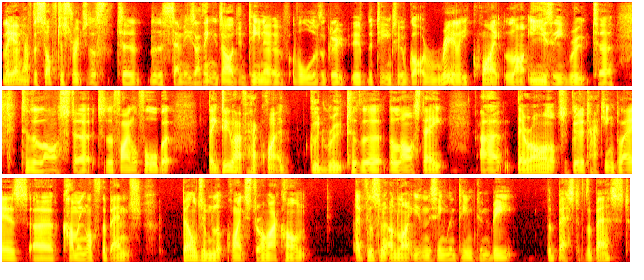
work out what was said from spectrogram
they don't have the softest route to the to the semis. I think it's Argentina of, of all of the group, the teams who have got a really quite easy route to to the last uh, to the final four. But they do have had quite a good route to the the last eight. Uh, there are lots of good attacking players uh, coming off the bench. Belgium look quite strong. I can't. It feels to me unlikely that this England team can be the best of the best.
